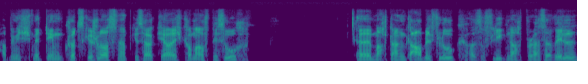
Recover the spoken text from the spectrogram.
habe mich mit dem kurz geschlossen, habe gesagt, ja, ich komme auf Besuch, äh, mache dann Gabelflug, also fliege nach Brazzaville,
